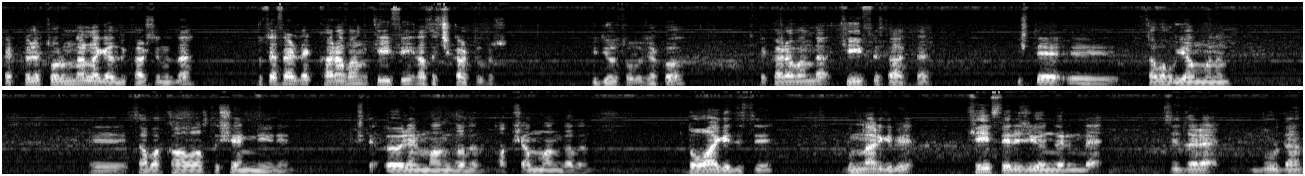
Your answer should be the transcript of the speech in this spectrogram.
hep böyle sorunlarla geldik karşınıza. Bu sefer de karavan keyfi nasıl çıkartılır videosu olacak o. İşte karavanda keyifli saatler. İşte e, sabah uyanmanın, e, sabah kahvaltı şenliğinin, işte öğlen mangalın, akşam mangalın, doğa gezisi, bunlar gibi keyif verici yönlerinde sizlere buradan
